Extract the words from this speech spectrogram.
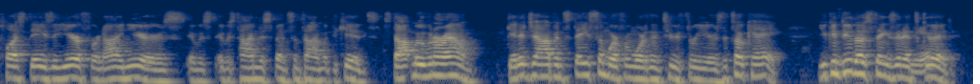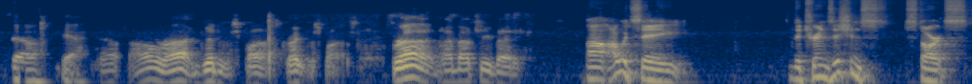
plus days a year for nine years. It was it was time to spend some time with the kids. Stop moving around. Get a job and stay somewhere for more than two or three years. It's okay. You can do those things and it's yeah. good. So yeah. yeah. All right. Good response. Great response. Brian how about you buddy? Uh, i would say the transition starts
